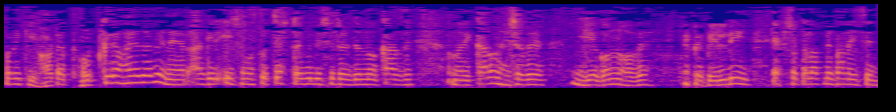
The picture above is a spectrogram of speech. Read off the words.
পরে কি হঠাৎ হট করে হয়ে যাবে? না, এর আগের এই সমস্ত চেষ্টাগুলি সেটার জন্য কাজে মানে কারণ হিসাবে গিয়ে গণ্য হবে? একটা বিল্ডিং একশো তলা আপনি বানাইছেন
